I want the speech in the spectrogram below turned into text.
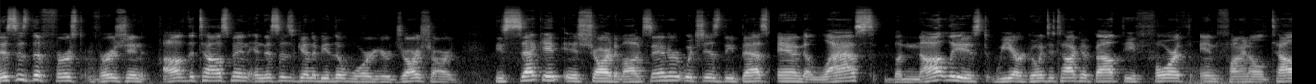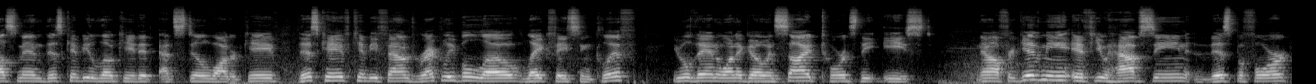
This is the first version of the talisman, and this is going to be the Warrior Jar Shard. The second is Shard of Alexander, which is the best. And last but not least, we are going to talk about the fourth and final talisman. This can be located at Stillwater Cave. This cave can be found directly below Lake Facing Cliff. You will then want to go inside towards the east. Now, forgive me if you have seen this before.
